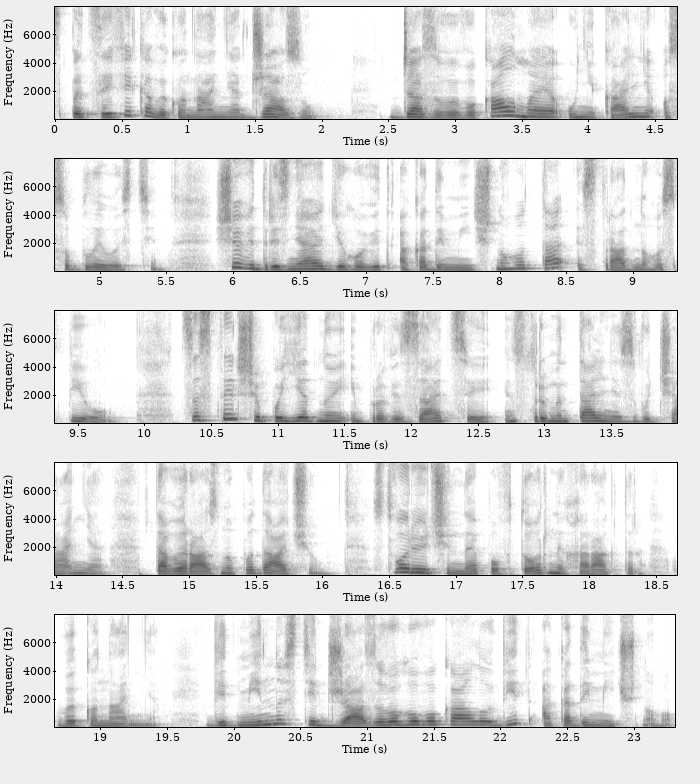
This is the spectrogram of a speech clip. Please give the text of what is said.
Специфіка виконання джазу. Джазовий вокал має унікальні особливості, що відрізняють його від академічного та естрадного співу. Це стиль, що поєднує імпровізацію, інструментальні звучання та виразну подачу, створюючи неповторний характер виконання. Відмінності джазового вокалу від академічного.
